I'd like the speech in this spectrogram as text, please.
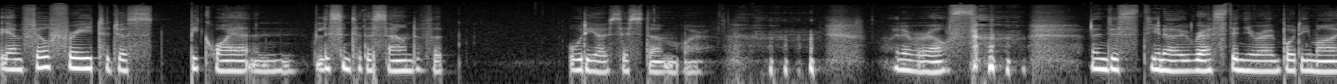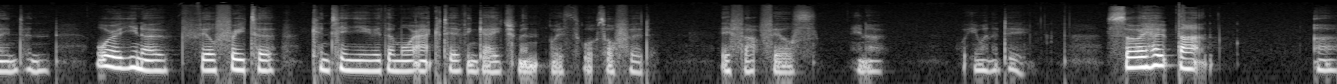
again, feel free to just be quiet and listen to the sound of the audio system or whatever else. and just you know rest in your own body mind and or you know feel free to continue with a more active engagement with what's offered if that feels you know what you want to do. So i hope that uh,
